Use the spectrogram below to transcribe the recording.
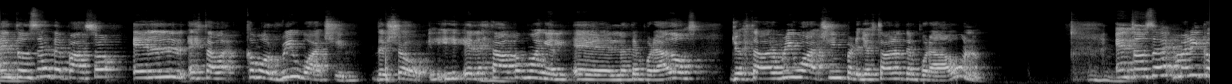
entonces de paso él estaba como rewatching the show y, y él estaba como en el, eh, la temporada 2, yo estaba rewatching, pero yo estaba en la temporada 1. Mm-hmm. Entonces, marico,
